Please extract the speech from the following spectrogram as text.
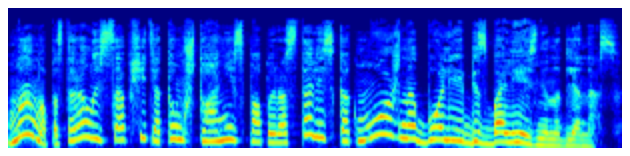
Мама постаралась сообщить о том, что они с папой расстались как можно более безболезненно для нас.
